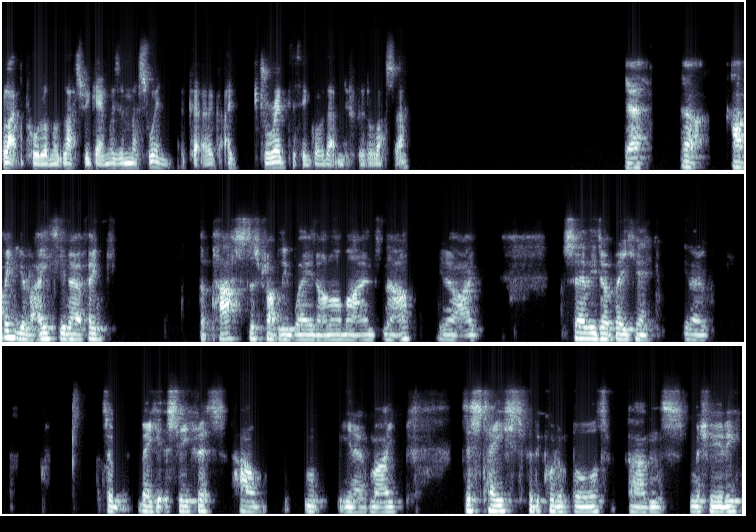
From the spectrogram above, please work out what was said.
Blackpool on the last weekend was a must win. I, I, I dread to think what would happen if we'd have lost that. Yeah, yeah, I think you're right. You know, I think the past is probably weighing on our minds now. You know, I certainly don't make it, you know, to make it a secret how, you know, my distaste for the current board and Moshiri.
